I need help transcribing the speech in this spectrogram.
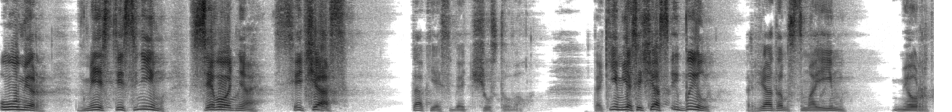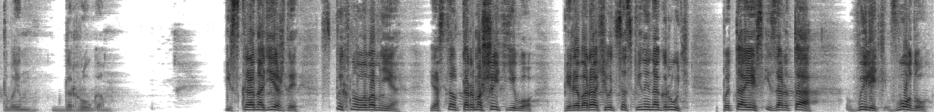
умер, вместе с ним сегодня, сейчас. Так я себя чувствовал. Таким я сейчас и был рядом с моим мертвым другом. Искра надежды вспыхнула во мне. Я стал тормошить его, переворачивать со спины на грудь, пытаясь изо рта вылить воду,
